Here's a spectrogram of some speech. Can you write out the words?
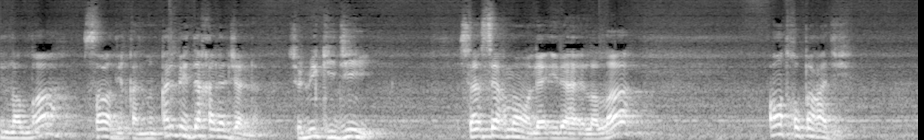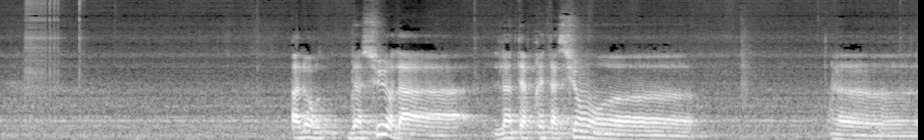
illallah sadiqan min qalbih dakhala al-jannah. Celui qui dit sincèrement la ilaha illallah entre au paradis. Alors, bien sûr, l'interprétation euh, euh,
